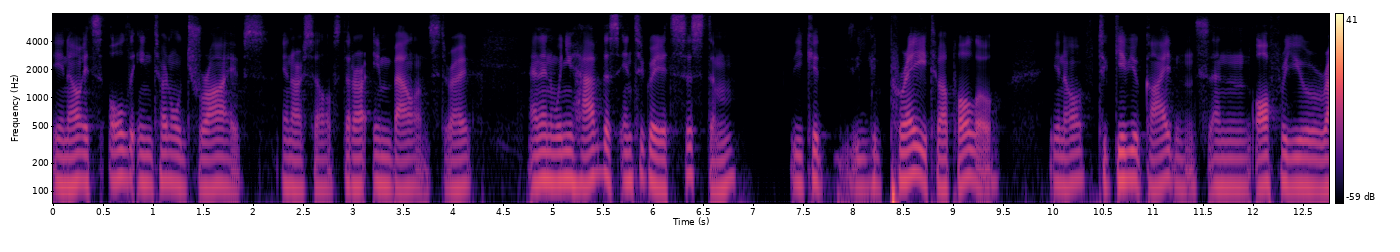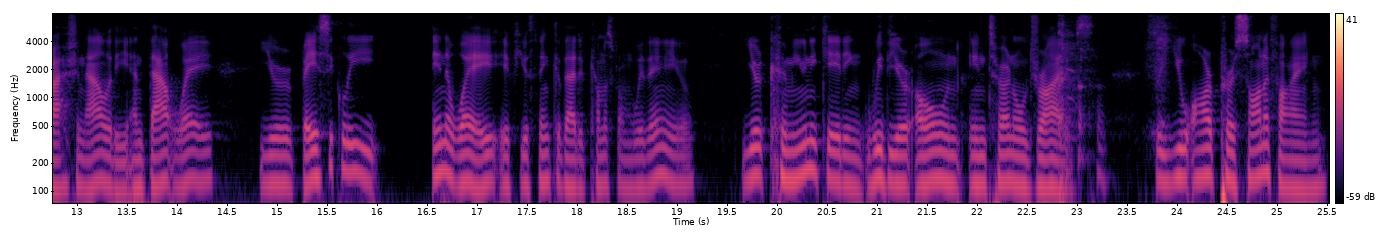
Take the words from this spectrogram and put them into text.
You know it's all the internal drives in ourselves that are imbalanced right? And then when you have this integrated system you could you could pray to apollo you know to give you guidance and offer you rationality. And that way you're basically in a way if you think that it comes from within you you're communicating with your own internal drives. So you are personifying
